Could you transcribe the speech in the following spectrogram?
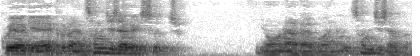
구약에 그러한 선지자가 있었죠. 요나라고 하는 선지자가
